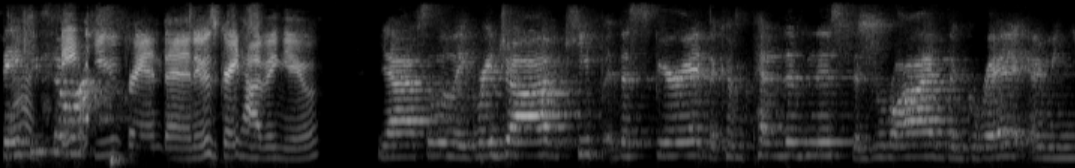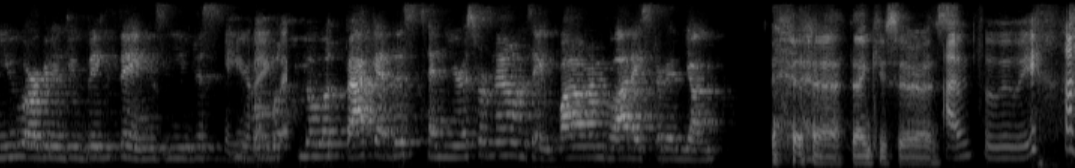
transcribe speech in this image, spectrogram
Thank Yeah, you so much. Thank much. you, Brandon. It was great having you. Yeah, absolutely. Great job. Keep the spirit, the competitiveness, the drive, the grit. I mean, you are going to do big things. You just, you know, look, you'll look back at this 10 years from now and say, wow, I'm glad I started young. Thank you, Sarah. Absolutely. All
